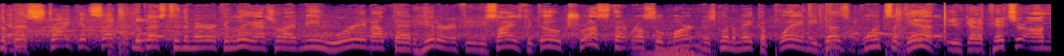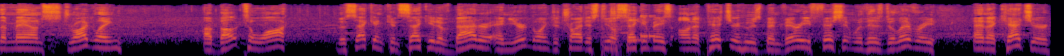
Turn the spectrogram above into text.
The and best a strike at second. The best in the American League. That's what I mean. Worry about that hitter if he decides to go. Trust that Russell Martin is going to make a play, and he does once again. You've got a pitcher on the mound struggling, about to walk the second consecutive batter, and you're going to try to steal second base on a pitcher who's been very efficient with his delivery and a catcher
